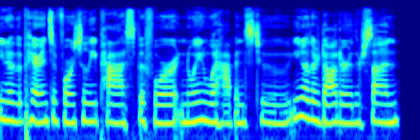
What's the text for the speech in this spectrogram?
you know the parents unfortunately pass before knowing what happens to you know their daughter, their son.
